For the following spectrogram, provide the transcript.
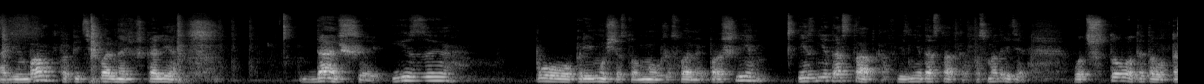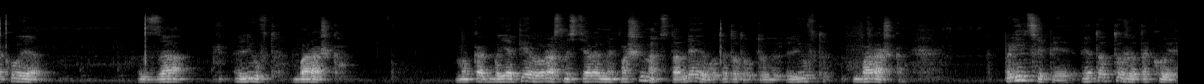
1 балл по пятибалльной шкале. Дальше, из, по преимуществам мы уже с вами прошли. Из недостатков, из недостатков, посмотрите, вот что вот это вот такое за люфт, барашка. Но как бы я первый раз на стиральных машинах вставляю вот этот вот люфт, барашка. В принципе, это тоже такой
